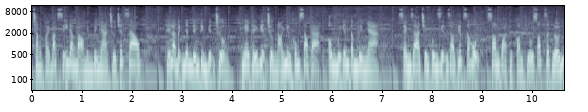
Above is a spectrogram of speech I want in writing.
chẳng phải bác sĩ đang bảo mình về nhà chờ chết sao. Thế là bệnh nhân đến tìm viện trưởng, nghe thấy viện trưởng nói mình không sao cả, ông mới yên tâm về nhà. Xem ra trên phương diện giao tiếp xã hội, Son quả thực còn thiếu sót rất lớn.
